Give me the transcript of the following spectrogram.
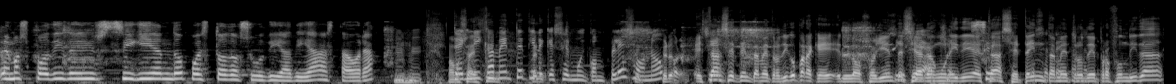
hemos podido ir siguiendo pues todo su día a día hasta ahora. Técnicamente tiene que ser muy complejo, ¿no? está a 70 metros, digo para que los oyentes se hagan una idea, está a 70, metros, de profundidad.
